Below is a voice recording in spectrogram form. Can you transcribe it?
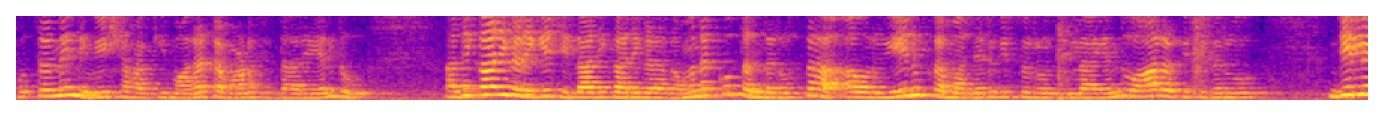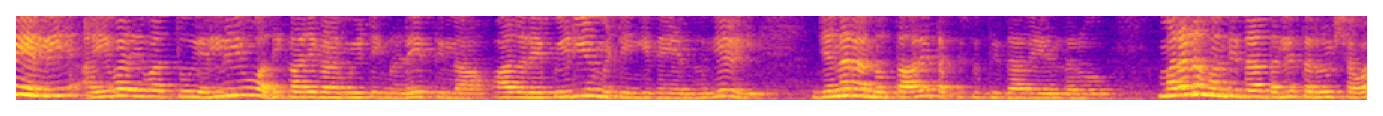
ಪುತ್ರನೇ ನಿವೇಶ ಹಾಕಿ ಮಾರಾಟ ಮಾಡುತ್ತಿದ್ದಾರೆ ಎಂದು ಅಧಿಕಾರಿಗಳಿಗೆ ಜಿಲ್ಲಾಧಿಕಾರಿಗಳ ಗಮನಕ್ಕೂ ತಂದರೂ ಸಹ ಅವರು ಏನು ಕ್ರಮ ಜರುಗಿಸಿರುವುದಿಲ್ಲ ಎಂದು ಆರೋಪಿಸಿದರು. ಜಿಲ್ಲೆಯಲ್ಲಿ ಐವ ಎಲ್ಲಿಯೂ ಅಧಿಕಾರಿಗಳ ಮೀಟಿಂಗ್ ನಡೆಯುತ್ತಿಲ್ಲ. ಆದರೆ ಪಿಡಿಒ ಮೀಟಿಂಗ್ ಇದೆ ಎಂದು ಹೇಳಿ ಜನರನ್ನು ತಾರೆ ತಪ್ಪಿಸುತ್ತಿದ್ದಾರೆ ಎಂದರು. ಮರಣ ಹೊಂದಿದ ದಲಿತರು ಶವ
